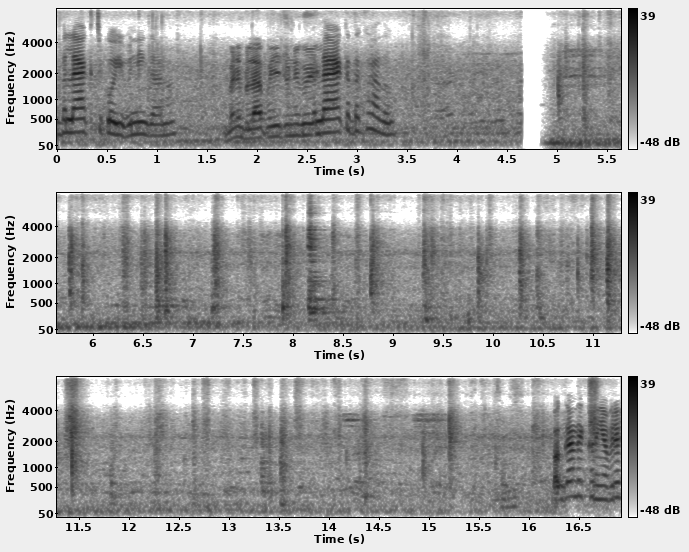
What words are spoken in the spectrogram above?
ਬਲੈਕ ਚ ਕੋਈ ਵੀ ਨਹੀਂ ਗਾ ਨਾ ਮੈਨੇ ਬਲੈਕ ਪੇਜ ਚੁਣੀ ਕੋਈ? ਬਲੈਕ ਦਿਖਾ ਦਿਓ। ਪੱਗਾਂ ਦੇਖਣੀਆਂ ਵੀਰੇ।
